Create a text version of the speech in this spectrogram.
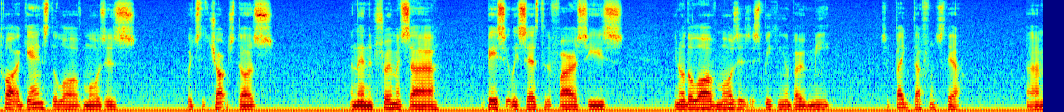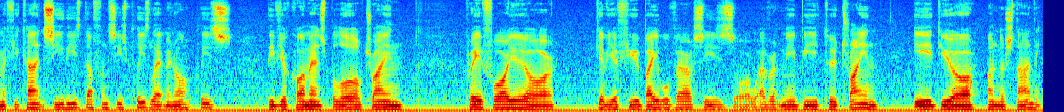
Taught against the law of Moses, which the church does, and then the true Messiah basically says to the Pharisees, you know, the law of Moses is speaking about me. It's a big difference there. Um, if you can't see these differences, please let me know. Please leave your comments below. I'll try and pray for you or give you a few Bible verses or whatever it may be to try and aid your understanding.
